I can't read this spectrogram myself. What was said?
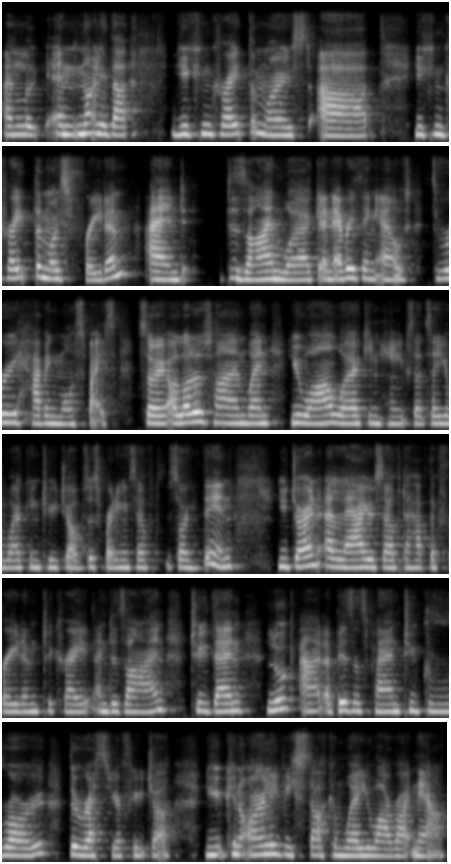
And look, and not only that, you can create the most uh, you can create the most freedom and design work and everything else through having more space. So a lot of the time when you are working heaps, let's say you're working two jobs or spreading yourself so thin, you don't allow yourself to have the freedom to create and design to then look at a business plan to grow the rest of your future. You can only be stuck in where you are right now.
